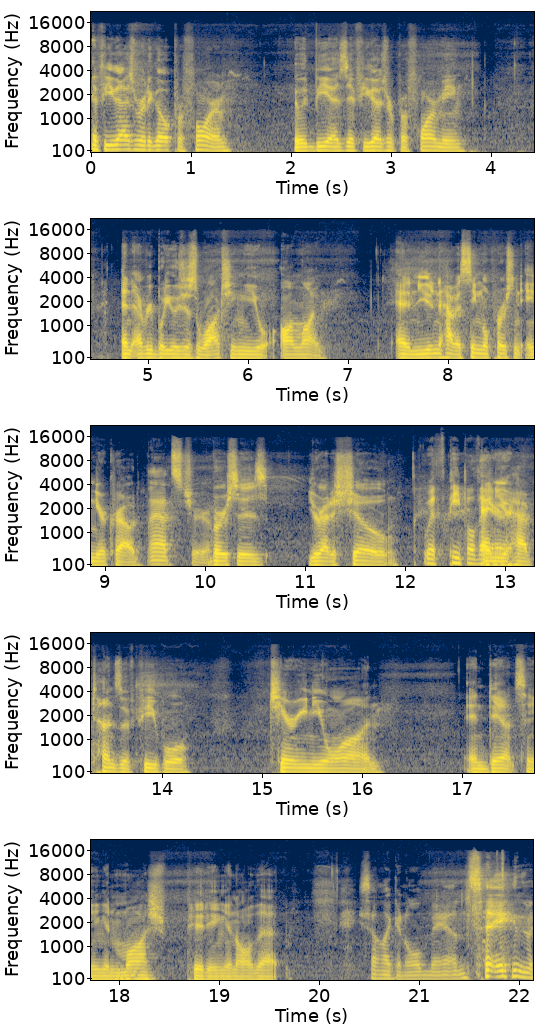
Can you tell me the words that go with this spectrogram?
if you guys were to go perform, it would be as if you guys were performing and everybody was just watching you online. And you didn't have a single person in your crowd that's true. versus you're at a show With people there. and you have tons of people cheering you on and dancing and mosh pitting and all that. You sound like an old man saying,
